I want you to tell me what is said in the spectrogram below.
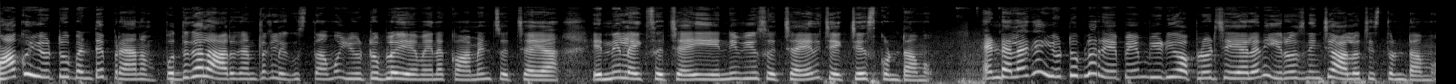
మాకు యూట్యూబ్ అంటే ప్రాణం. పొద్దుగాల ఆరు గంటలకు లెగుస్తాము. యూట్యూబ్లో ఏమైనా కామెంట్స్ వచ్చాయా? ఎన్ని లైక్స్ వచ్చాయి? ఎన్ని వ్యూస్ వచ్చాయని చెక్ చేసుకుంటాము. అండ్ అలాగే యూట్యూబ్లో రేపేం వీడియో అప్లోడ్ చేయాలని ఈ రోజు నుంచి ఆలోచిస్తుంటాము.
